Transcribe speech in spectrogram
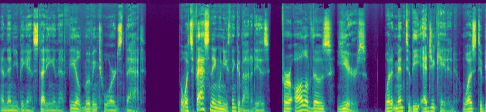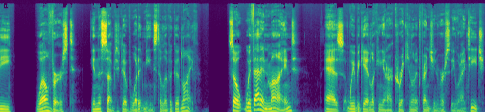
and then you began studying in that field, moving towards that. But what's fascinating when you think about it is for all of those years, what it meant to be educated was to be well versed in the subject of what it means to live a good life. So, with that in mind, as we began looking at our curriculum at Friends University, where I teach,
